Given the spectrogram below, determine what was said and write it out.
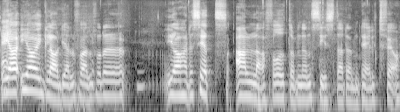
Jag, jag är glad i alla fall för det. Jag hade sett alla förutom den sista, den del två.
